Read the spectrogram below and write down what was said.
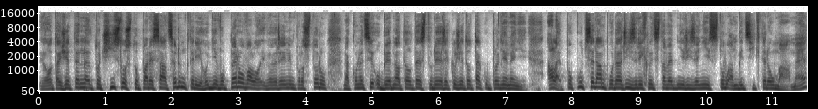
Jo, takže ten, to číslo 157, který hodně operovalo i ve veřejném prostoru, nakonec si objednatel té studie řekl, že to tak úplně není. Ale pokud se nám podaří zrychlit stavební řízení s tou ambicí, kterou máme,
